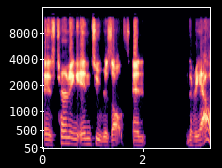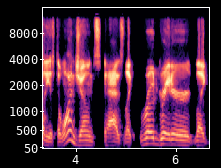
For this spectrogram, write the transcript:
is turning into results. And the reality is Dawand Jones has like road grader, like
